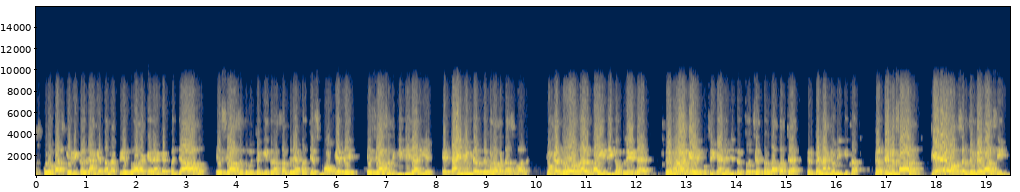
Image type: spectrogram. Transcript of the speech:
ਉਹ ਬਚ ਕੇ ਨਿਕਲ ਜਾਾਂਗੇ, ਤਾਂ ਮੈਂ ਫੇਰ ਦੁਬਾਰਾ ਕਹਿ ਰਿਹਾ ਕਿ ਪੰਜਾਬ ਇਹ ਸਿਆਸਤ ਨੂੰ ਚੰਗੀ ਤਰ੍ਹਾਂ ਸਮਝ ਰਿਹਾ, ਪਰ ਜਿਸ ਮੌਕੇ ਤੇ ਇਹ ਸਿਆਸਤ ਕੀਤੀ ਜਾ ਰਹੀ ਹੈ, ਇਹ ਟਾਈਮਿੰਗ ਦੇ ਉੱਤੇ ਬੜਾ ਵੱਡਾ ਸਵਾਲ ਹੈ। ਕਿਉਂਕਿ 2022 ਦੀ ਕੰਪਲੇਂਟ ਹੈ, ਤੇ ਹੁਣ ਆ ਕੇ ਤੁਸੀਂ ਕਹਿੰਦੇ ਜੀ 376 ਦਾ ਪਰਚਾ ਹੈ, ਫਿਰ ਪਹਿਲਾਂ ਕਿਉਂ ਨਹੀਂ ਕੀਤਾ? ਫਿਰ 3 ਸਾਲ ਕਿਹੜੇ ਉਹ ਅਫਸਰ ਜ਼ਿੰਮੇਵਾਰ ਸੀ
